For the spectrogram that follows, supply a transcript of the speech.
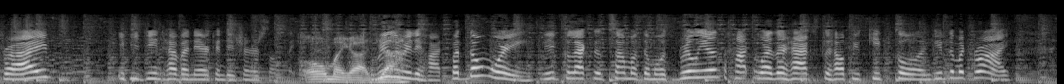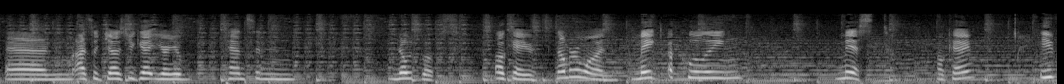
drive if you didn't have an air conditioner or something. Oh my God. Really, yeah. really hot. But don't worry, we've collected some of the most brilliant hot weather hacks to help you keep cool and give them a try. And I suggest you get your pens and notebooks. Okay, number one, make a cooling mist. Okay? If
